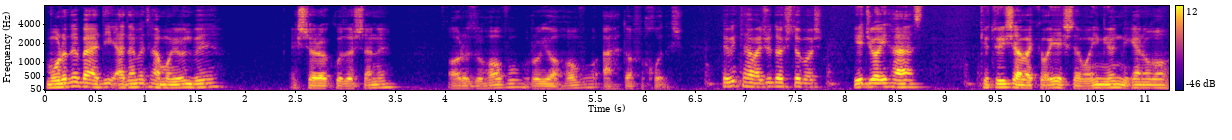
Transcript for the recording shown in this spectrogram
مورد بعدی عدم تمایل به اشتراک گذاشتن آرزوها و رویاها و اهداف خودش. ببین توجه داشته باش. یه جایی هست که توی شبکه های اجتماعی میان میگن آقا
